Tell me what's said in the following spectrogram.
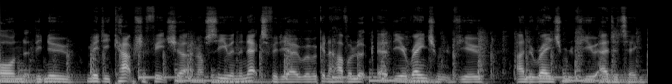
on the new MIDI capture feature, and I'll see you in the next video where we're going to have a look at the arrangement view and arrangement view editing.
